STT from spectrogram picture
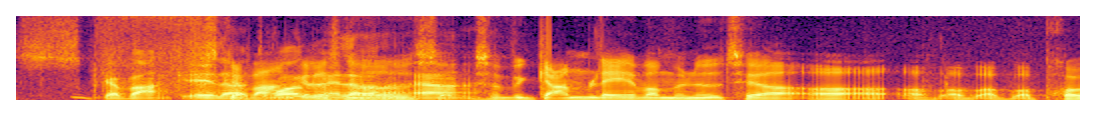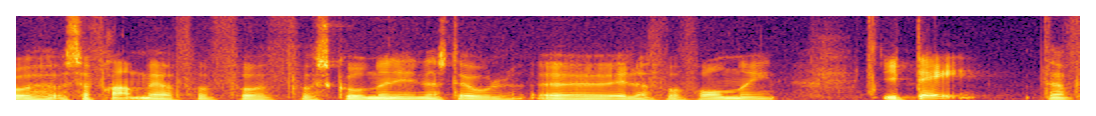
Skavank eller skavank drøm. eller sådan noget, ja. så, så ved gamle dage var man nødt til at, at, at, at, at, at prøve sig frem med at få, få, få skummet en inderstøvle, øh, eller få formet en. I dag, der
